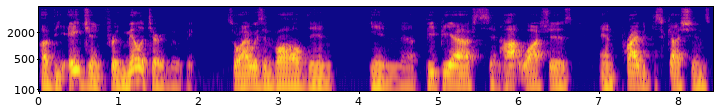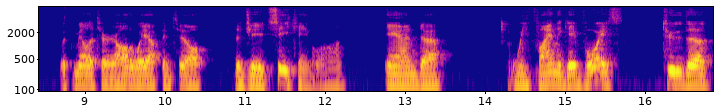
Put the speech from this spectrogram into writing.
of the agent for the military moving. So I was involved in in uh, PPFs and hot washes and private discussions with military all the way up until the GHC came along, and uh, we finally gave voice to the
